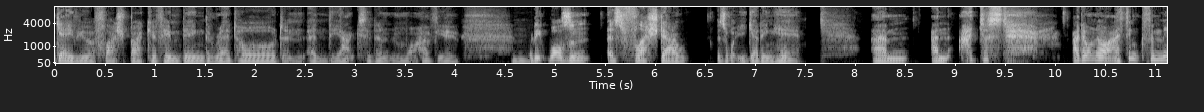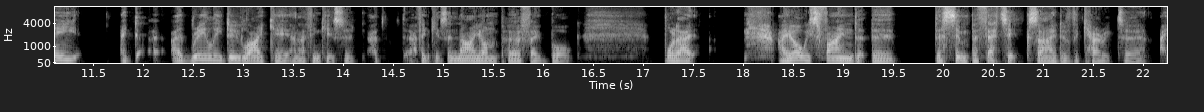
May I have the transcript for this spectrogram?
gave you a flashback of him being the Red Hood and, and the accident and what have you. Mm. But it wasn't as fleshed out as what you're getting here. Um, and I just, I don't know. I think for me, I, I really do like it, and I think it's a, I think it's a nigh on perfect book. But I, I always find that the the sympathetic side of the character, I,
